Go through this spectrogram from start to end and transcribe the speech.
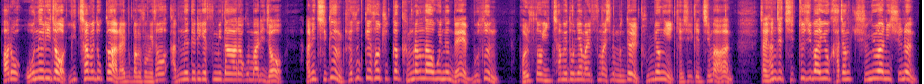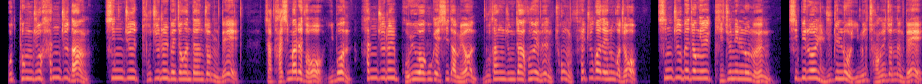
바로 오늘이죠. 2차 매도가 라이브 방송에서 안내드리겠습니다 라고 말이죠. 아니 지금 계속해서 주가 급락 나오고 있는데 무슨 벌써 2차 매도냐 말씀하시는 분들 분명히 계시겠지만 자 현재 G2G 바이오 가장 중요한 이슈는 보통주 한 주당 신주 두 주를 배정한다는 점인데 자 다시 말해서 이번 한 주를 보유하고 계시다면 무상증자 후에는 총 세 주가 되는 거죠. 신주 배정일 기준일로는 11월 6일로 이미 정해졌는데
